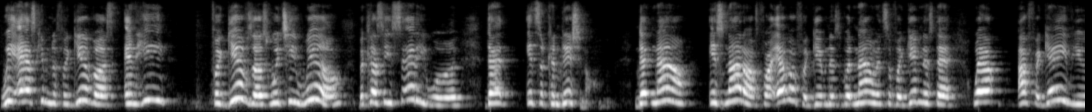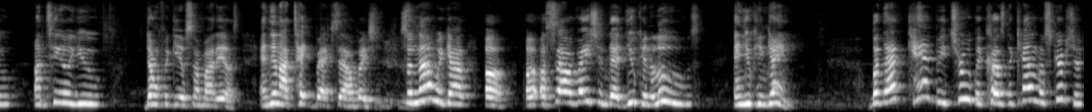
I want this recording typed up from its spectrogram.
we ask him to forgive us and he forgives us, which he will because he said he would, that it's a conditional. That now it's not a forever forgiveness, but now it's a forgiveness that, well, I forgave you until you don't forgive somebody else. And then I take back salvation. Mm-hmm. So now we got a, a, a salvation that you can lose and you can gain. But that can't be true because the canon of Scripture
